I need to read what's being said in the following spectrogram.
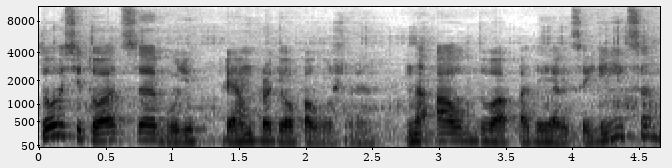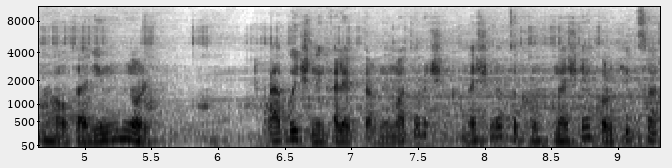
то ситуация будет прям противоположная. На out2 появится единица, на out1 0 обычный коллекторный моторчик начнется, начнет крутиться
